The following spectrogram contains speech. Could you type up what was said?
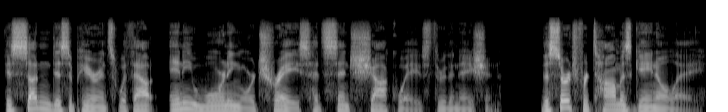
his sudden disappearance without any warning or trace had sent shockwaves through the nation. The search for Thomas Guénolé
